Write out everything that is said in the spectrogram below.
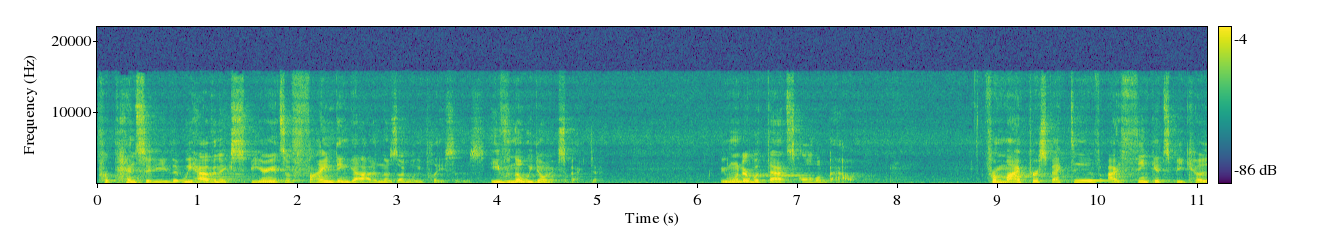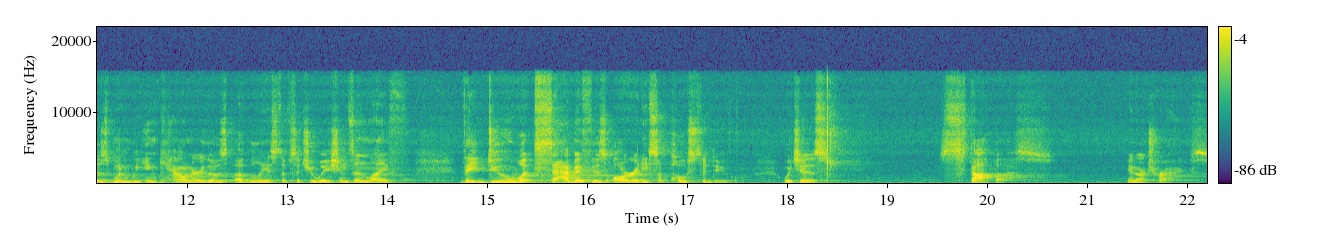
propensity, that we have an experience of finding God in those ugly places, even though we don't expect it. We wonder what that's all about. From my perspective, I think it's because when we encounter those ugliest of situations in life, they do what Sabbath is already supposed to do, which is stop us in our tracks.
